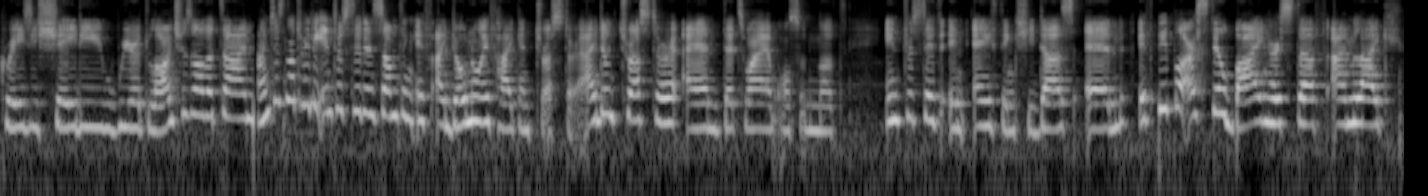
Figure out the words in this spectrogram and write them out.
crazy, shady, weird launches all the time. I'm just not really interested in something if I don't know if I can trust her. I don't trust her and that's why I'm also not interested in anything she does. And if people are still buying her stuff, I'm like,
